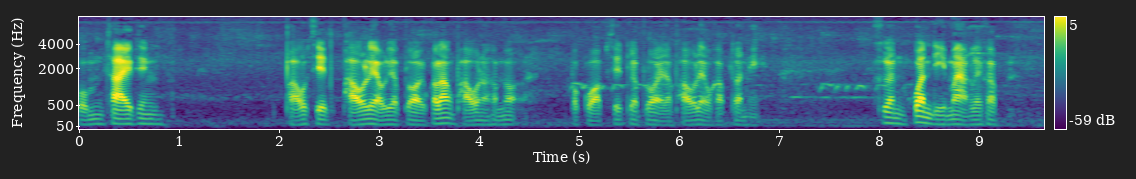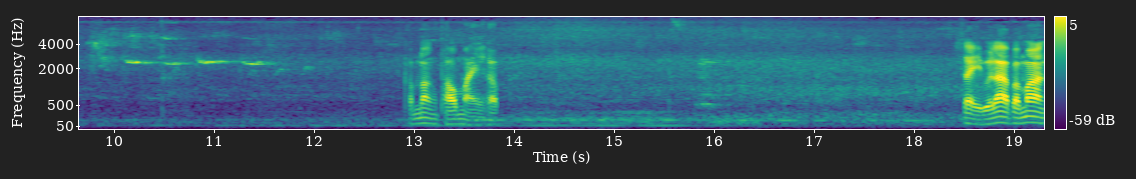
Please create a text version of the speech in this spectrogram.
ผมทายเพียงเผาเสร็จเผาแล้วเรียบร้อยก็ล่างเผานะครับเนาะประกอบเสร็จเรียบร้อยแล้วเผาแล้วครับ ตอนนี้ เคลื่อนควันดีมากเลยครับ กำลังเผาใหม่ครับใส่เวลาประมาณ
